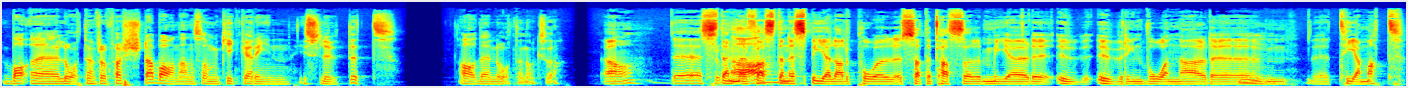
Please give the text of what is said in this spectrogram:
ba- eh, låten från första banan som kickar in i slutet av den låten också. Ja, det stämmer Ja. fast den är spelad på så att det passar mer u- urinvånar-temat.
